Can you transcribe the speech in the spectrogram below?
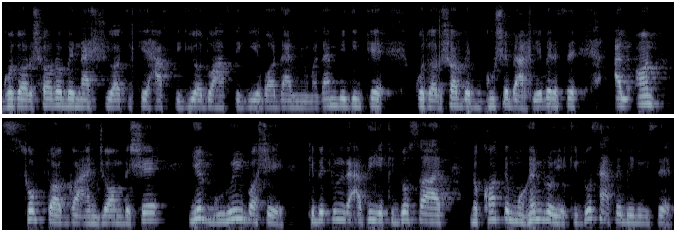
گزارش ها رو به نشریاتی که هفتگی یا دو هفتگی یه بار در می اومدن بدیم که گزارش ها به گوش بقیه برسه. الان صبح دادگاه انجام بشه یه گروهی باشه که بتونه در یکی دو ساعت نکات مهم رو یکی دو صفحه بنویسه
